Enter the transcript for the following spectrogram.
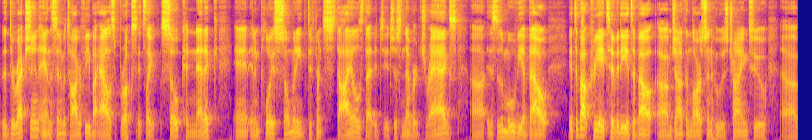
The direction and the cinematography by Alice Brooks, it's like so kinetic and it employs so many different styles that it, it just never drags. Uh, this is a movie about it's about creativity. It's about um, Jonathan Larson who is trying to uh,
